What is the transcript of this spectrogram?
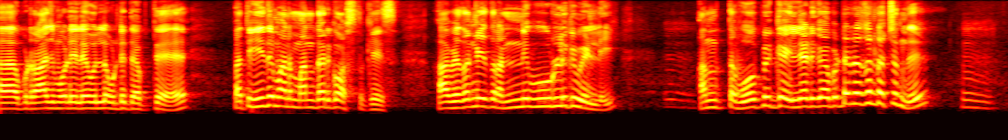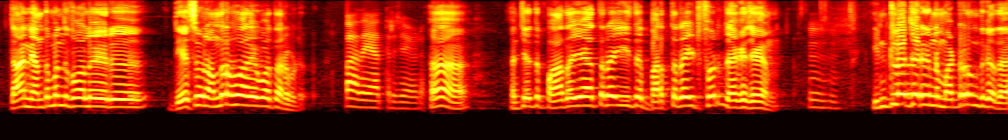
ఇప్పుడు రాజమౌళి లెవెల్లో ఉంటే తప్పితే ప్రతి ఇది మన మన దగ్గరికి వస్తుంది కేసు ఆ విధంగా ఇతను అన్ని ఊళ్ళకి వెళ్ళి అంత ఓపికగా వెళ్ళాడు కాబట్టి రిజల్ట్ వచ్చింది. దాన్ని ఎంతమంది ఫాలో అయ్యారు? దేశంలో అందరూ ఫాలో అయిపోతారు ఇప్పుడు. పాదయాత్ర చేయడం. అంచేత పాదయాత్ర ఇది బర్త్ రైట్ ఫర్ జగ జగన్. మ్మ్. ఇంట్లో జరిగిన మర్డర్ ఉంది కదా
